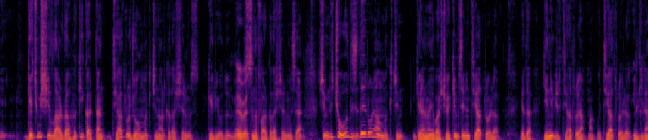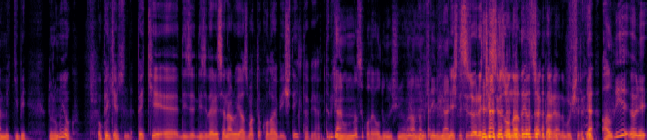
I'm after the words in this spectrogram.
e, geçmiş yıllarda hakikaten tiyatrocu olmak için arkadaşlarımız geliyordu. Evet. Sınıf arkadaşlarım mesela. Şimdi çoğu dizide rol almak için gelmeye başlıyor. Kimsenin tiyatroyla ya da yeni bir tiyatro yapmak ve tiyatroyla ilgilenmek gibi durumu yok okul Peki, içerisinde. peki e, dizi, dizilere senaryo yazmak da kolay bir iş değil tabii yani. Tabii ki yani onun nasıl kolay olduğunu düşünüyorlar anlamış değilim. Yani işte siz öğreteceksiniz onlar da yazacaklar yani bu işi. yani algıyı öyle e,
